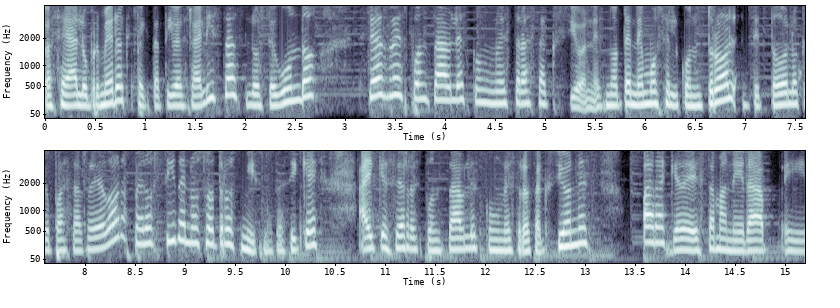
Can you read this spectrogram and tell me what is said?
O sea, lo primero, expectativas realistas. Lo segundo, ser responsables con nuestras acciones. No tenemos el control de todo lo que pasa alrededor, pero sí de nosotros mismos. Así que hay que ser responsables con nuestras acciones para que de esta manera eh,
